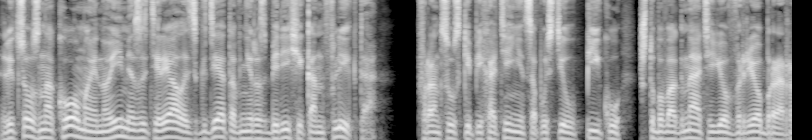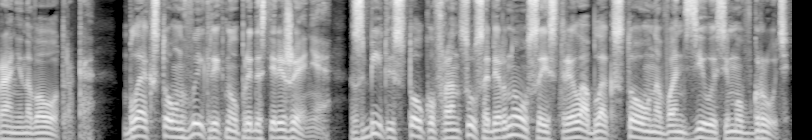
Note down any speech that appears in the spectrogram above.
Лицо знакомое, но имя затерялось где-то в неразберихе конфликта. Французский пехотинец опустил пику, чтобы вогнать ее в ребра раненого отрока. Блэкстоун выкрикнул предостережение. Сбитый с толку француз обернулся, и стрела Блэкстоуна вонзилась ему в грудь.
